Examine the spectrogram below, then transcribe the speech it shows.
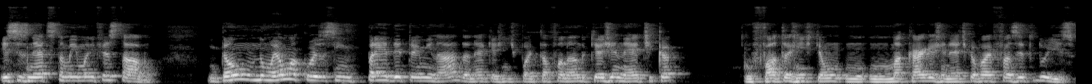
esses netos também manifestavam. Então, não é uma coisa assim pré-determinada, né, que a gente pode estar falando que a genética o fato de a gente ter um, um, uma carga genética vai fazer tudo isso.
